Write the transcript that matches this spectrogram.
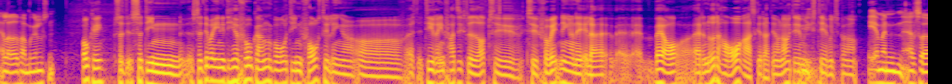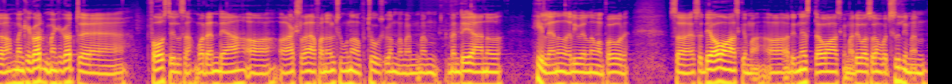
allerede fra begyndelsen. Okay, så det, så, din, så det var en af de her få gange, hvor dine forestillinger, og, altså, de rent faktisk levede op til, til forventningerne, eller hvad år, er der noget, der har overrasket dig? Det var nok det mest, det jeg ville spørge om. Jamen, altså, man kan godt, man kan godt uh, forestille sig, hvordan det er at, at accelerere fra 0 til 100 på to sekunder, men, men, men det er noget, helt andet alligevel, når man prøver det. Så, så det overraskede mig, og det næste, der overraskede mig, det var så, hvor tidligt man,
